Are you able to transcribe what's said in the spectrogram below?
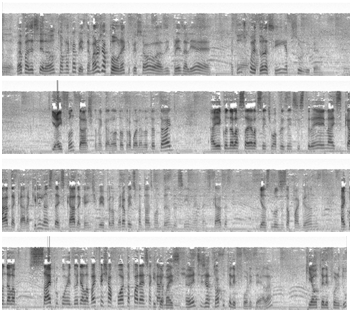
É, Vai fazer serão, toma na cabeça. Ainda mais no Japão, né? Que o pessoal, as empresas ali é. É tudo uns corredores assim, absurdo, cara. E aí, fantástico, né, cara? Ela tá trabalhando até tarde. Aí, quando ela sai, ela sente uma presença estranha. E na escada, cara, aquele lance da escada que a gente vê pela primeira vez o fantasma andando assim, né, na escada. E as luzes apagando. Aí, quando ela sai pro corredor e ela vai fechar a porta, aparece a cara Então, mas bicha. antes já toca o telefone dela, que é o telefone do.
